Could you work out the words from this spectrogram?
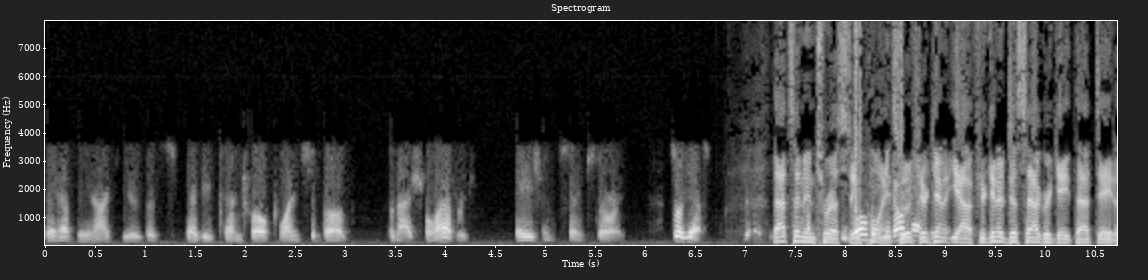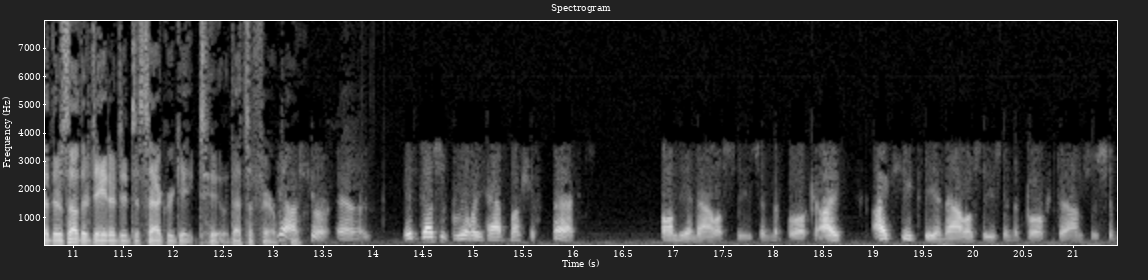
They have mean IQ that's maybe 10, 12 points above the national average. Asian, same story. So yes, that's an interesting point. So if you're going to, yeah, if you're going to disaggregate that data, there's other data to disaggregate too. That's a fair yeah, point. Yeah, sure. Uh, it doesn't really have much effect on the analyses in the book. I I keep the analyses in the book down to some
